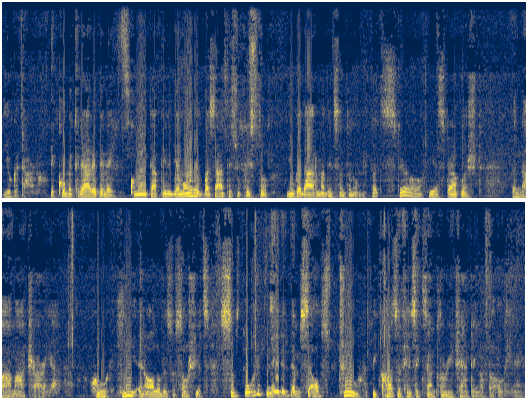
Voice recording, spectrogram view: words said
Yuga Dharma. e come creare delle comunità piene di amore basate su questo Yuga Dharma del santo nome. But still, he established the Namacharya, who he and all of his associates subordinated themselves to because of his exemplary chanting of the holy names.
